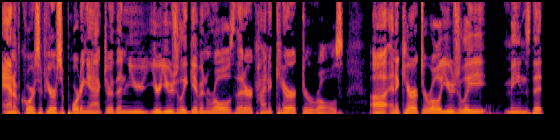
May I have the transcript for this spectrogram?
and of course, if you're a supporting actor, then you you're usually given roles that are kind of character roles. Uh, and a character role usually means that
